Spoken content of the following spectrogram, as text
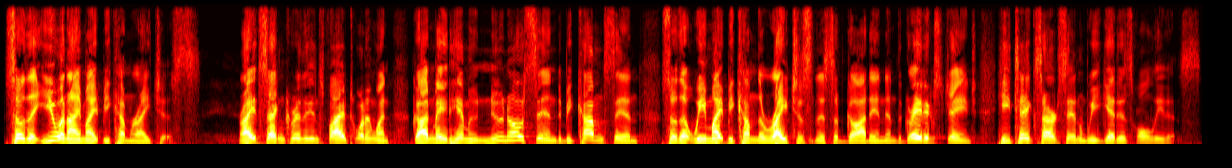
so that you and I might become righteous right? 2 corinthians 5.21 god made him who knew no sin to become sin so that we might become the righteousness of god in him. The great exchange. He takes our sin we get his holiness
